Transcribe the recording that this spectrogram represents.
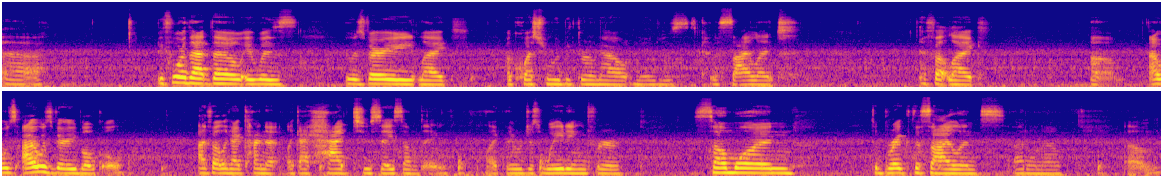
Uh, before that, though, it was it was very like a question would be thrown out and it was kind of silent. I felt like um, I was I was very vocal. I felt like I kind of like I had to say something. Like they were just waiting for someone to break the silence. I don't know. Um,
